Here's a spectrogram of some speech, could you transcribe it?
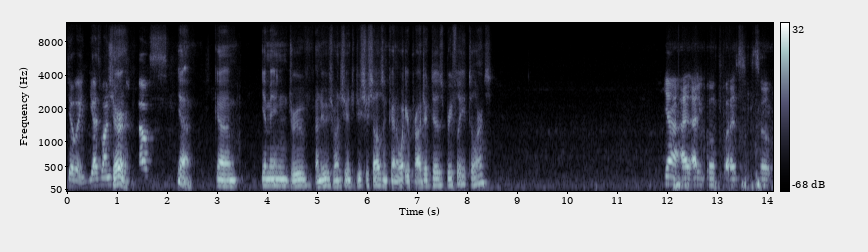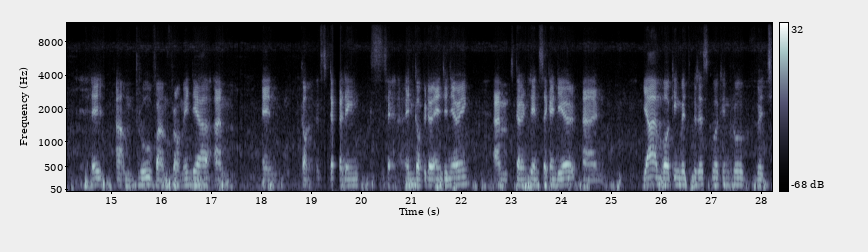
doing? You guys want to Sure. introduce? Yeah. Um, Yiming, Dhruv, Anuj, why don't you introduce yourselves and kind of what your project is briefly to Lawrence? Yeah, I'll, I'll go first. So, hey, I'm Dhruv. I'm from India. I'm in studying in computer engineering. I'm currently in second year, and yeah, I'm working with Risk Working Group, which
